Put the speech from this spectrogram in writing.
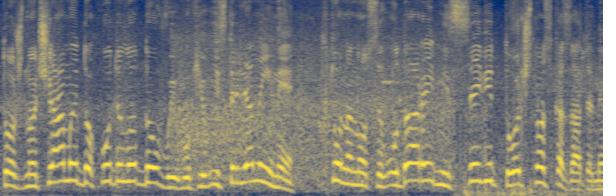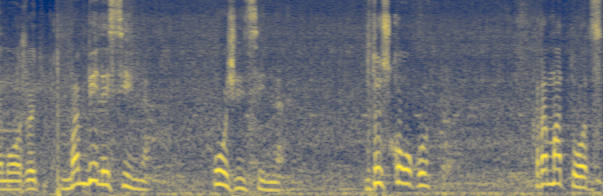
Тож ночами доходило до вибухів і стрілянини. Хто наносив удари, місцеві точно сказати не можуть. Бомбили сильно, очень сильно. Душковку, Краматорск,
